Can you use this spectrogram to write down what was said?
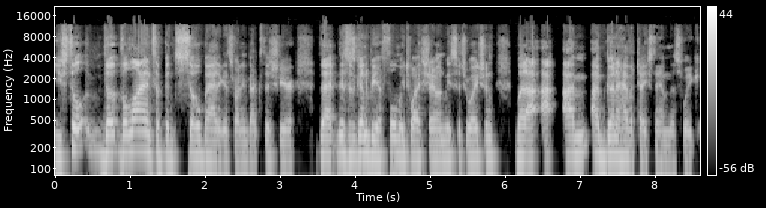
You still the the Lions have been so bad against running backs this year that this is going to be a fool me twice, shame on me situation. But I, I, I'm I'm going to have a taste of him this week.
